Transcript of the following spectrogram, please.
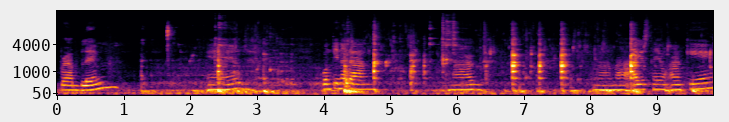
problem. And, konti na lang mag na maayos na yung aking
